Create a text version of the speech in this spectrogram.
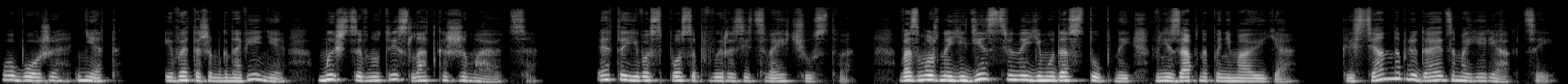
О, Боже, нет! И в это же мгновение мышцы внутри сладко сжимаются. Это его способ выразить свои чувства. Возможно, единственный ему доступный, внезапно понимаю я. Кристиан наблюдает за моей реакцией.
